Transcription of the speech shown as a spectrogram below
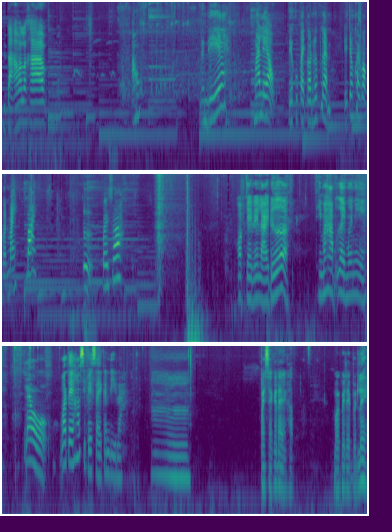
พี่ตามาแล้วครับ เอาเดินดีมาแล้ว เดี๋ยวกูไปก่อนเด้อเพื่อน เดี๋ยวจังค่อยบอกกันไหมบาย เออ ไปซะ ขอบใจหลาย ๆ เด้อ ที่มาหาเอื้อยมื้อนี้ แล้วว่าแต่เฮาสิไปใส่กันดีล่ะ อืมไปใส่ก็ได้ครับบอยไปได้เบิดเลย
